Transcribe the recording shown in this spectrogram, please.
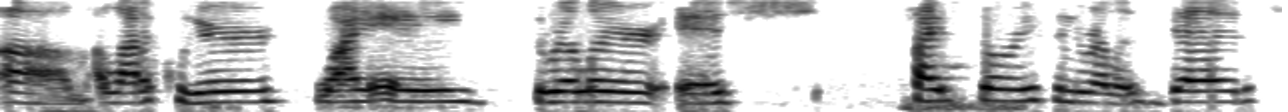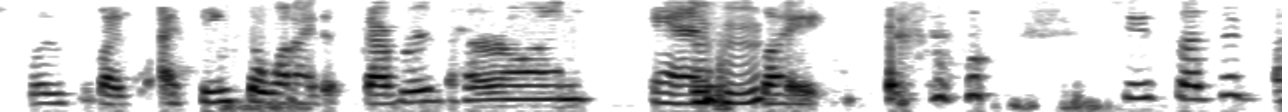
Um a lot of queer YA thriller ish type story. Cinderella's Dead was like I think the one I discovered her on and Mhm. like she's such a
